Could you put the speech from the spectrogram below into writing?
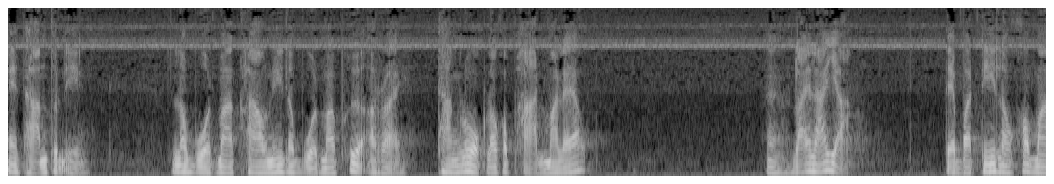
ให้ถามตนเอง เราบวชมาคราวนี้เราบวชมาเพื่ออะไร ทางโลกเราก็ผ่านมาแล้วหลายหลายอย่าง แต่บัดนี้เราเข้ามา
